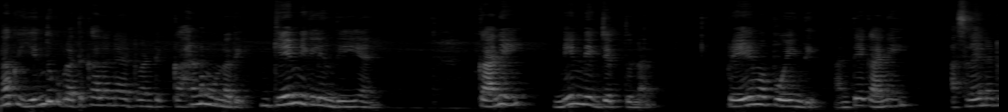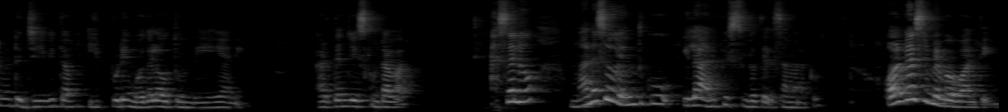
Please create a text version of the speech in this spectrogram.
నాకు ఎందుకు బ్రతకాలనేటువంటి కారణం ఉన్నది. ఇంకేం మిగిలింది? అని. కానీ నేను నీకు చెప్తున్నాను ప్రేమ పోయింది. అంతేకాని అసలైనటువంటి జీవితం ఇప్పుడే మొదలవుతుంది అని. అర్థం చేసుకుంటావా? అసలు మనసు ఎందుకు ఇలా అనిపిస్తుందో తెలుసా మనకు? Always remember one thing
